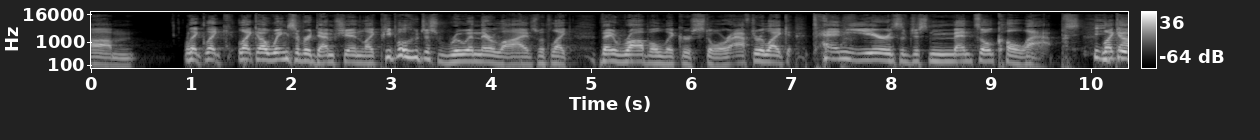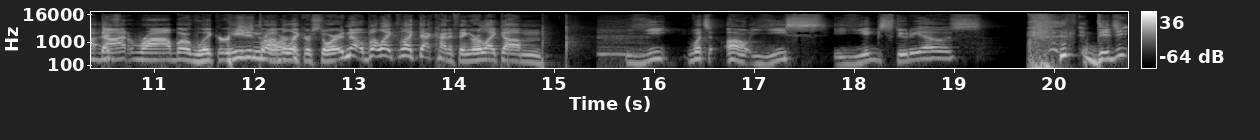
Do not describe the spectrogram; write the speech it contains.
Um like like like a Wings of Redemption, like people who just ruin their lives with like they rob a liquor store after like ten years of just mental collapse. He like did uh, if- not rob a liquor. Store. He didn't rob a liquor store. No, but like like that kind of thing, or like um, Ye what's oh Yeast Yig Studios. Did you?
